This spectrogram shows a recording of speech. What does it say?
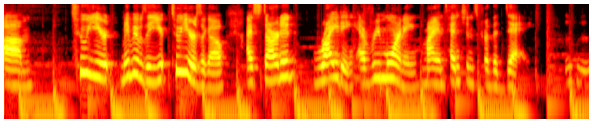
um, two years, maybe it was a year, two years ago. I started writing every morning my intentions for the day. Mm-hmm.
